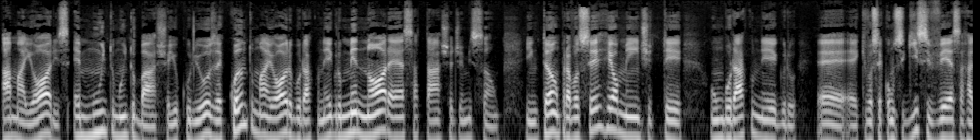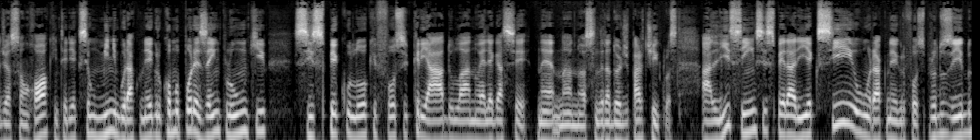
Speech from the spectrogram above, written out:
a maiores é muito, muito baixa. E o curioso é quanto maior o buraco negro, menor é essa taxa de emissão. Então, para você realmente ter um buraco negro é, é, que você conseguisse ver essa radiação Hawking, teria que ser um mini buraco negro, como por exemplo um que se especulou que fosse criado lá no LHC, né, no, no acelerador de partículas. Ali sim se esperaria que se um buraco negro fosse produzido,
